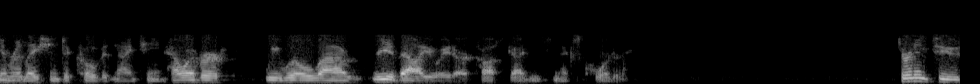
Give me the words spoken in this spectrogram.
in relation to COVID-19. However, we will uh, reevaluate our cost guidance next quarter. Turning to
